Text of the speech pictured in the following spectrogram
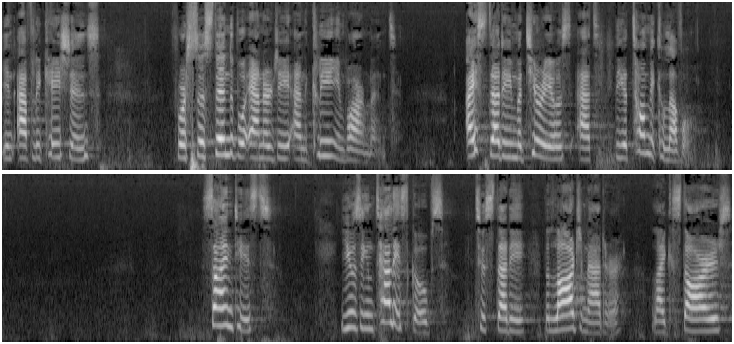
in applications for sustainable energy and clean environment. I study materials at the atomic level. Scientists using telescopes to study the large matter like stars,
